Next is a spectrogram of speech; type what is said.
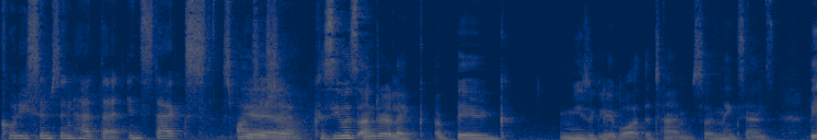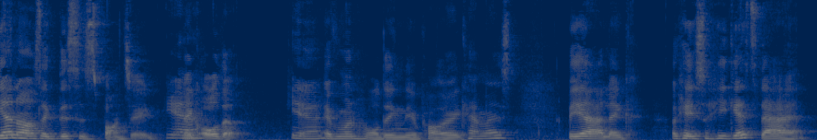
Cody Simpson had that Instax sponsorship. Yeah, because he was under like a big music label at the time, so it makes sense. But yeah, no, I was like, this is sponsored. Yeah. Like all the Yeah. everyone holding their Polaroid cameras. But yeah, like okay, so he gets that,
